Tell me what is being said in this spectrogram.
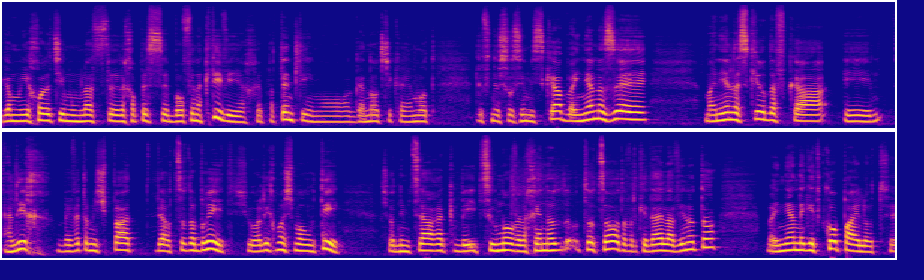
גם יכול להיות שמומלץ לחפש באופן אקטיבי אחרי פטנטים או הגנות שקיימות לפני שעושים עסקה. בעניין הזה, מעניין להזכיר דווקא אה, הליך בבית המשפט בארצות הברית, שהוא הליך משמעותי, שעוד נמצא רק בעיצומו ולכן עוד תוצאות, אבל כדאי להבין אותו, בעניין נגד Copilot אה,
